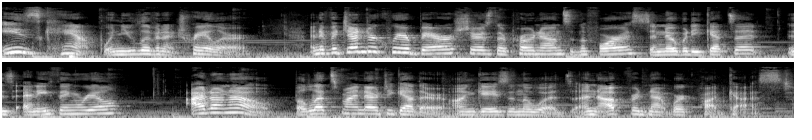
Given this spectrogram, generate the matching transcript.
is camp when you live in a trailer? And if a genderqueer bear shares their pronouns in the forest and nobody gets it, is anything real? I don't know, but let's find out together on Gays in the Woods, an Upford Network podcast.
